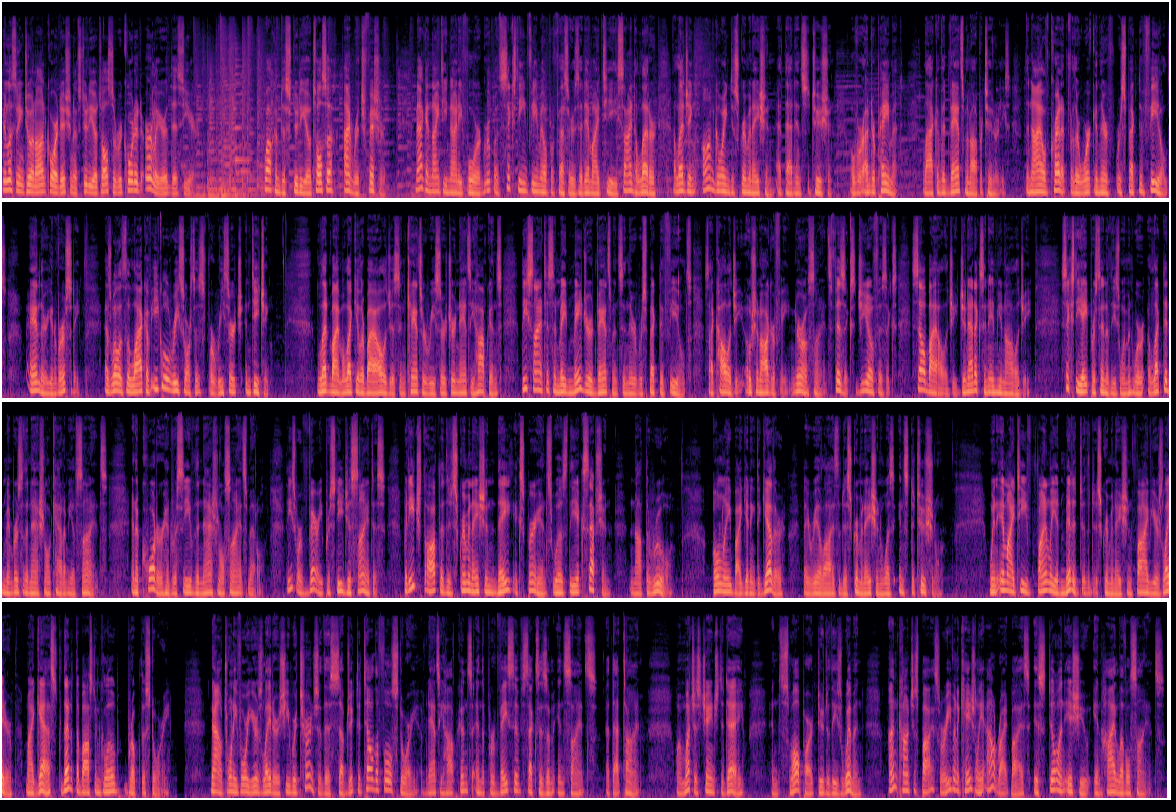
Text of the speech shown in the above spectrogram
You're listening to an encore edition of Studio Tulsa recorded earlier this year. Welcome to Studio Tulsa. I'm Rich Fisher. Back in 1994, a group of 16 female professors at MIT signed a letter alleging ongoing discrimination at that institution over underpayment, lack of advancement opportunities, denial of credit for their work in their respective fields and their university, as well as the lack of equal resources for research and teaching. Led by molecular biologist and cancer researcher Nancy Hopkins, these scientists have made major advancements in their respective fields psychology, oceanography, neuroscience, physics, geophysics, cell biology, genetics, and immunology. 68% of these women were elected members of the National Academy of Science, and a quarter had received the National Science Medal. These were very prestigious scientists, but each thought that the discrimination they experienced was the exception not the rule. Only by getting together, they realized the discrimination was institutional. When MIT finally admitted to the discrimination five years later, my guest, then at the Boston Globe, broke the story. Now, 24 years later, she returns to this subject to tell the full story of Nancy Hopkins and the pervasive sexism in science at that time. While much has changed today, in small part due to these women, unconscious bias, or even occasionally outright bias, is still an issue in high level science.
